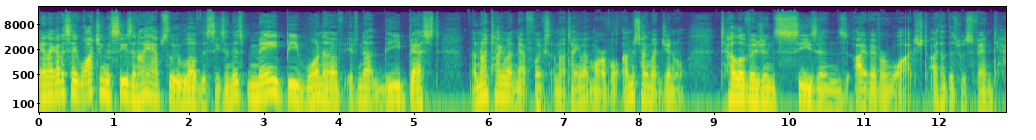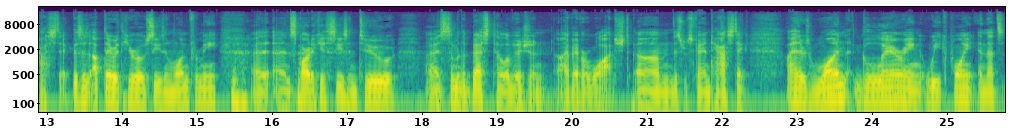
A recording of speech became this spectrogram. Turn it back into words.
And I got to say, watching the season, I absolutely love this season. This may be one of, if not the best. I'm not talking about Netflix. I'm not talking about Marvel. I'm just talking about general television seasons I've ever watched. I thought this was fantastic. This is up there with Hero season one for me, uh, and Spartacus season two as some of the best television I've ever watched. Um, this was fantastic. I, there's one glaring weak point, and that's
